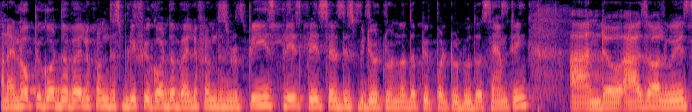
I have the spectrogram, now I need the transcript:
and I hope you got the value from this video if you got the value from this video please please please share this video to another people to do the same thing and uh, as always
